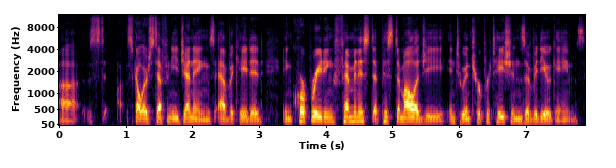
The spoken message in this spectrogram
Uh, st scholar Stephanie Jennings advocated incorporating feminist epistemology into interpretations of video games,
